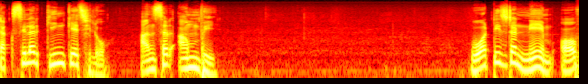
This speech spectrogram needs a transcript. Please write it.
টাকসিলার কিং কে ছিল? Answer Ambhi what is the name of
